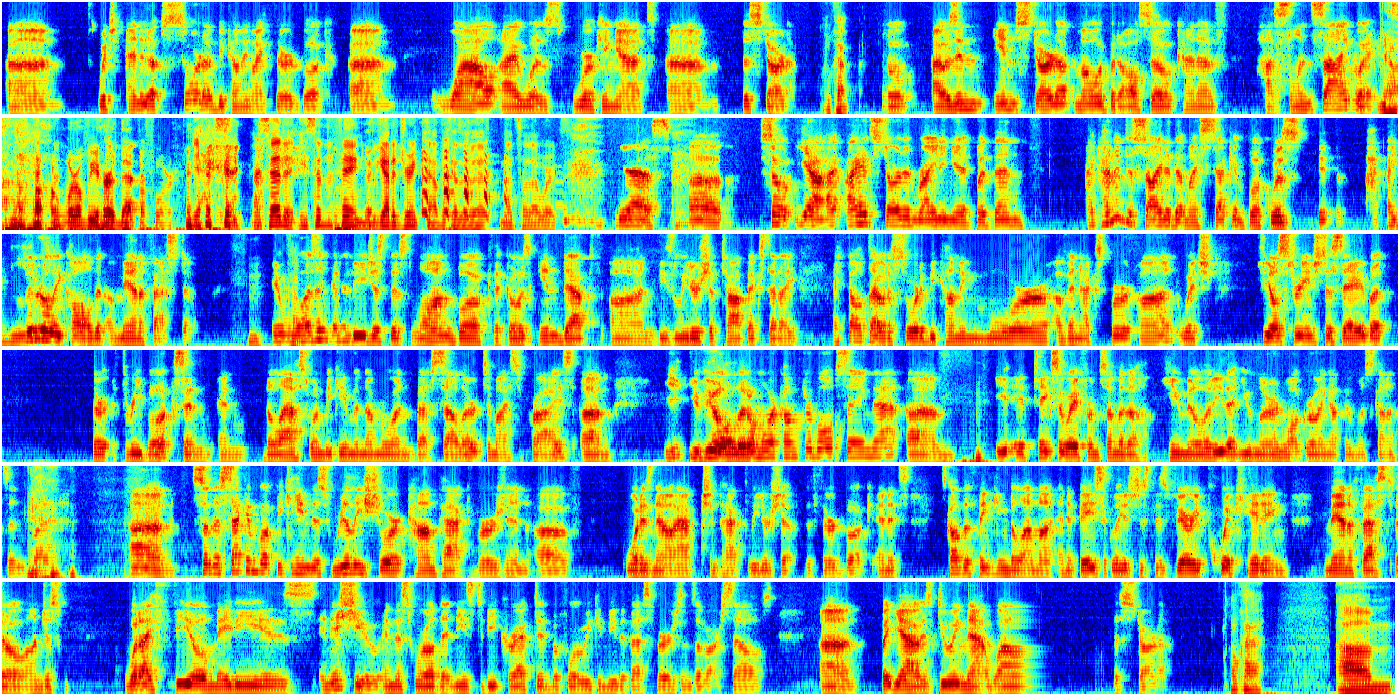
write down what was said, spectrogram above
um, which ended up sort of becoming my third book um, while I was working at um, the startup. Okay. So I was in in startup mode, but also kind of hustling sideways. where have we heard that before? Yes, he said it. He said the thing. We got a drink now because of it. That's how that works. yes. Uh, so yeah, I, I had started writing it, but then I kind of decided that my second book was. It, I- I literally called it a manifesto. It okay. wasn't going to be just this long book that goes in depth on these leadership topics that I I felt I was sort of becoming more of an expert on, which feels strange to say, but there three books and and the last one became a number one bestseller to my surprise. Um, you, you feel a little more comfortable saying that. Um, it, it takes away from some of the humility that you learn while growing up in Wisconsin, but. Um, so the second book became this really short, compact version of what is now Action Packed Leadership, the third book, and it's it's called The Thinking Dilemma, and it basically is just this very quick hitting manifesto on just what I feel maybe is an issue in this world that needs to be corrected before we can be the best versions of ourselves. Um, but yeah, I was doing that while the startup. Okay. Um,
